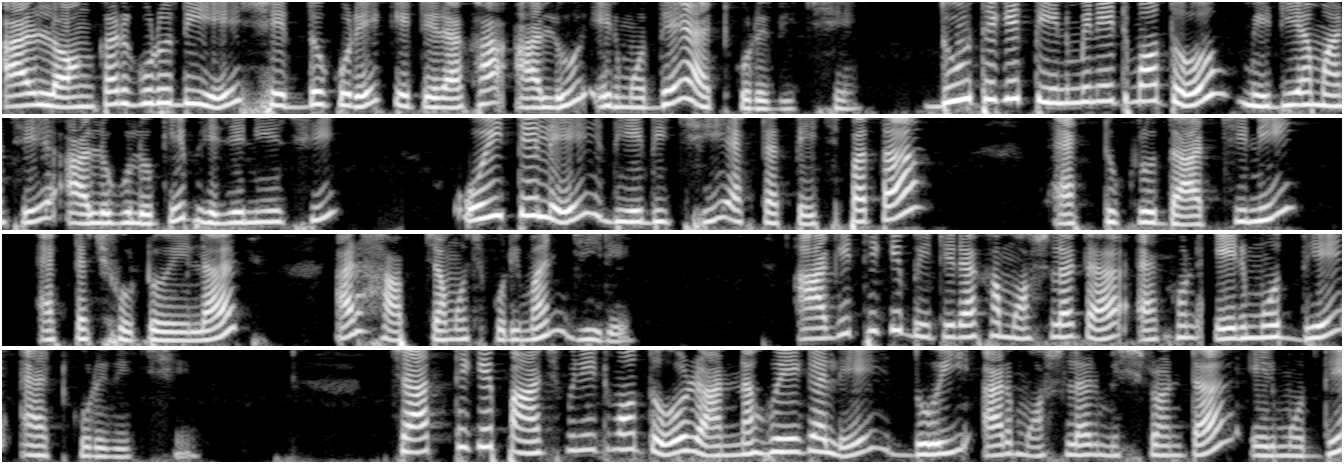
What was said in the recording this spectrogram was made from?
আর লঙ্কার গুঁড়ো দিয়ে সেদ্ধ করে কেটে রাখা আলু এর মধ্যে অ্যাড করে দিচ্ছি। দু থেকে তিন মিনিট মতো মিডিয়াম আঁচে আলুগুলোকে ভেজে নিয়েছি। ওই তেলে দিয়ে দিচ্ছি একটা তেজপাতা, এক টুকরো দারচিনি, একটা ছোট এলাচ আর হাফ চামচ পরিমাণ জিরে। আগে থেকে বেটে রাখা মশলাটা এখন এর মধ্যে অ্যাড করে দিচ্ছি। চার থেকে পাঁচ মিনিট মতো রান্না হয়ে গেলে দই আর মশলার মিশ্রণটা এর মধ্যে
